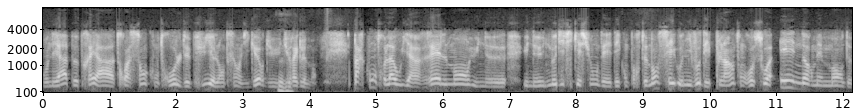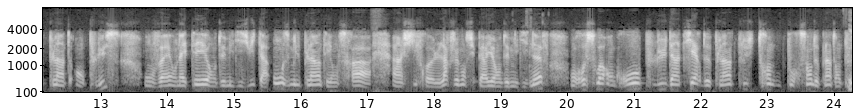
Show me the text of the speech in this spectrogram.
On est à, peu près à 300 contrôles depuis l'entrée en vigueur du, du, mhm. règlement. Par contre, là où il y a réellement une, une, une modification des, des comportements, c'est au niveau des plaintes. On reçoit énormément de plaintes en plus. On, va, on a été en 2018 à 11 000 plaintes et on sera à un chiffre largement supérieur en 2019. On reçoit en gros plus d'un tiers de plaintes, plus 30% de plaintes en plus.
